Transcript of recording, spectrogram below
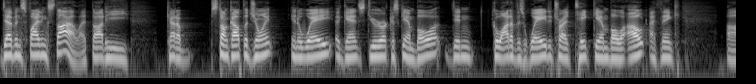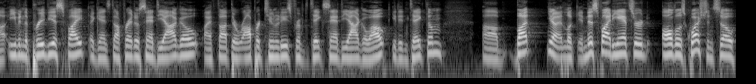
Devin's fighting style. I thought he kind of stunk out the joint in a way against Yuriorkis Gamboa. Didn't go out of his way to try to take Gamboa out. I think uh, even the previous fight against Alfredo Santiago, I thought there were opportunities for him to take Santiago out. He didn't take them. Uh, but, you know, look, in this fight, he answered all those questions. So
